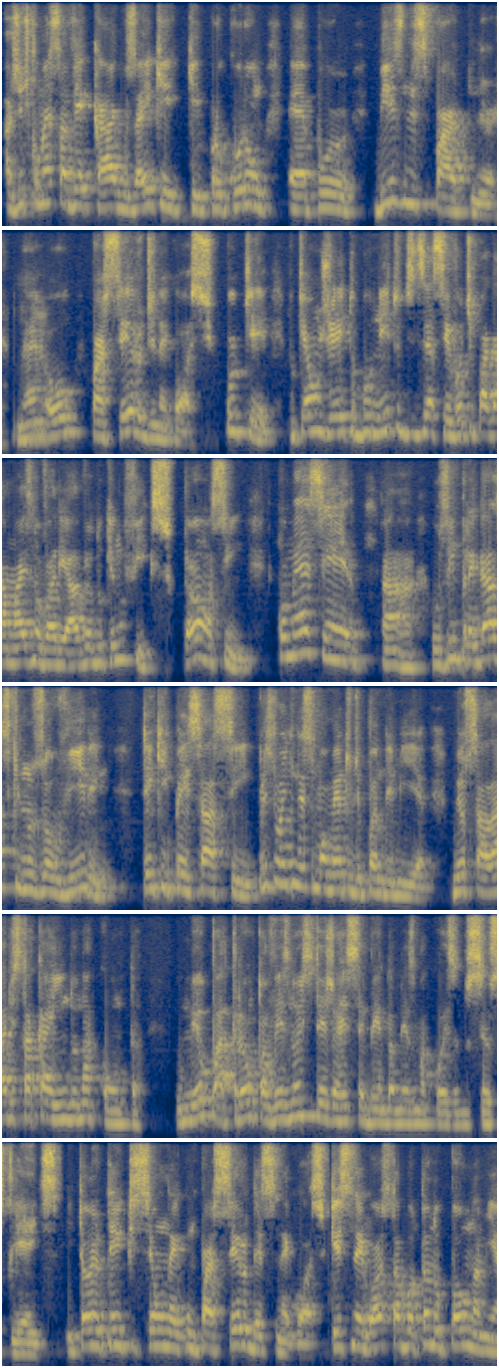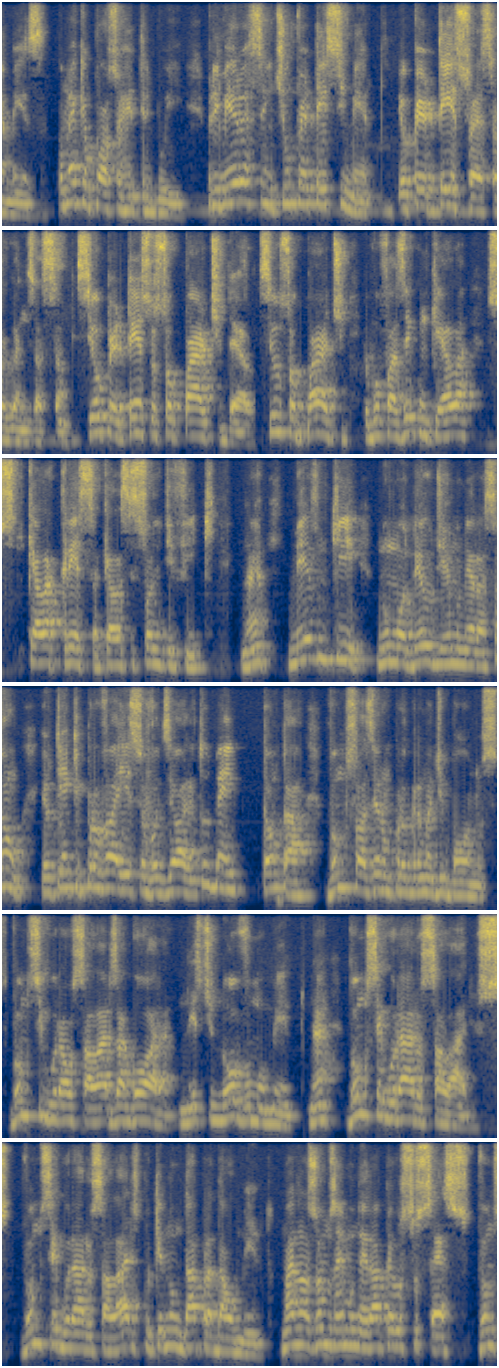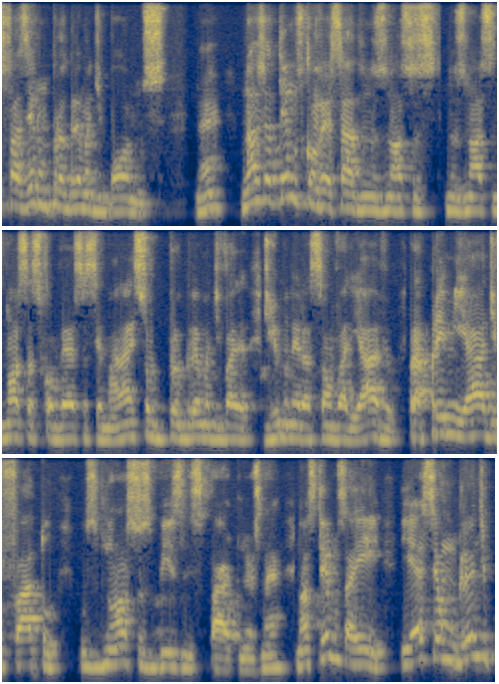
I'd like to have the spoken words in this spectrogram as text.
A gente começa a ver cargos aí que, que procuram é, por business partner, né? Uhum. Ou parceiro de negócio. Por quê? Porque é um jeito bonito de dizer assim: vou te pagar mais no variável do que no fixo. Então, assim, comecem a, os empregados que nos ouvirem têm que pensar assim, principalmente nesse momento de pandemia, meu salário está caindo na conta o meu patrão talvez não esteja recebendo a mesma coisa dos seus clientes. Então eu tenho que ser um, um parceiro desse negócio, que esse negócio está botando pão na minha mesa. Como é que eu posso retribuir? Primeiro é sentir um pertencimento. Eu pertenço a essa organização. Se eu pertenço, eu sou parte dela. Se eu sou parte, eu vou fazer com que ela, que ela cresça, que ela se solidifique. Né? Mesmo que no modelo de remuneração eu tenha que provar isso, eu vou dizer, olha, tudo bem, então tá, vamos fazer um programa de bônus, vamos segurar os salários agora, neste novo momento, né? Vamos segurar os salários. Vamos segurar os salários porque não dá para dar aumento, mas nós vamos remunerar pelo sucesso. Vamos fazer um programa de bônus. Né? Nós já temos conversado nos nossos, nos nossos nossas conversas semanais sobre o programa de, de remuneração variável para premiar de fato os nossos business partners. Né? Nós temos aí, e esse é um grande,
